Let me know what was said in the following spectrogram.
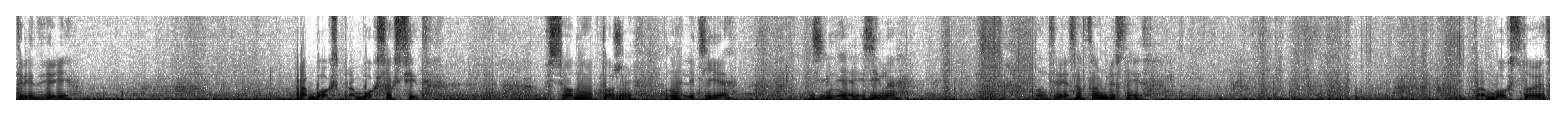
Три двери. Пробокс, пробокс оксид. Все одно и то же. На литье. Зимняя резина. Интересный автомобиль стоит. Пробокс стоит.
